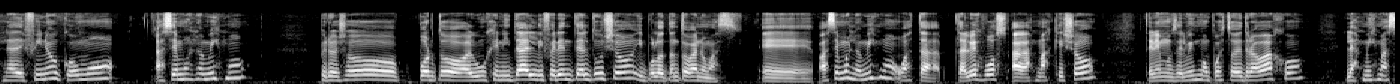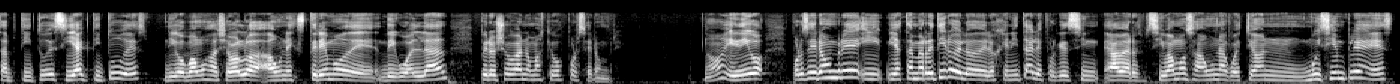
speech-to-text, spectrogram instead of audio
La defino como hacemos lo mismo, pero yo porto algún genital diferente al tuyo y por lo tanto gano más. Eh, hacemos lo mismo o hasta tal vez vos hagas más que yo, tenemos el mismo puesto de trabajo, las mismas aptitudes y actitudes, digo, vamos a llevarlo a, un extremo de, igualdad, pero yo gano más que vos por ser hombre. ¿No? Y digo, por ser hombre, y, hasta me retiro de lo de los genitales, porque, a ver, si vamos a una cuestión muy simple, es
